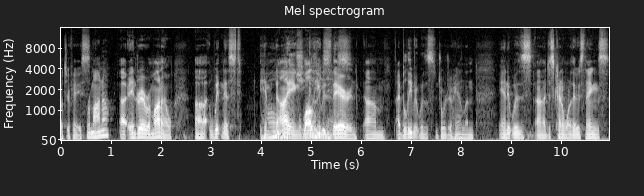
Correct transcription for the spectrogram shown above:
what's her face Romano. uh, Andrea Romano uh, witnessed him Oh, dying while he was there, and um, I believe it was George Hanlon, and it was uh, just kind of one of those things.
